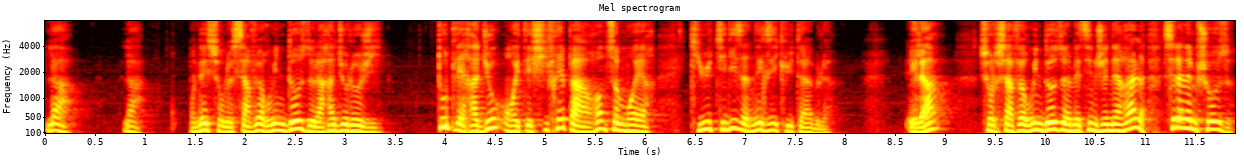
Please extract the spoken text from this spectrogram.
là, là, on est sur le serveur Windows de la radiologie. Toutes les radios ont été chiffrées par un ransomware qui utilise un exécutable. Et là, sur le serveur Windows de la médecine générale, c'est la même chose.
